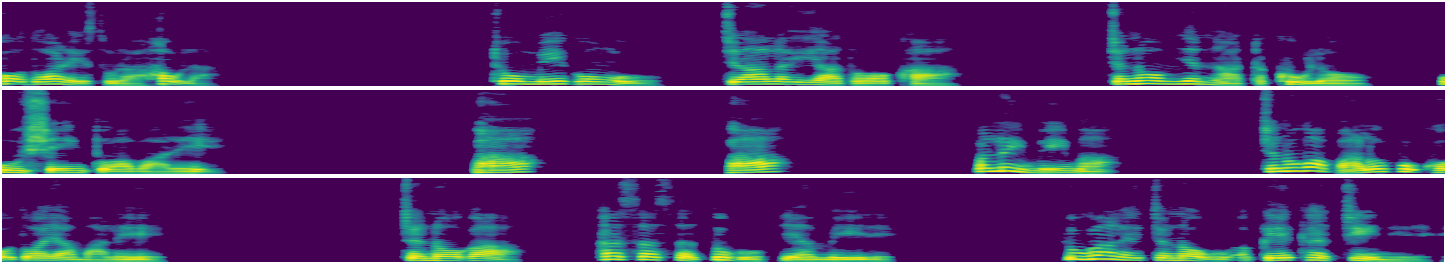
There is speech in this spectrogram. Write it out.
ခေါ်သွားတယ်ဆိုတာဟုတ်လားထိုမေးခွန်းကိုကြားလိုက်ရသောအခါကျွန်တော်မျက်နှာတစ်ခုလုံးပူရှိန်သွားပါတယ်ဘာဘာပလိတ်မိန်းမကျွန်တော်ကဘာလို့ဖို့ခေါ်သွားရမှာလဲကျွန်တော်ကခက်ဆက်ဆက်သူ့ကိုပြန်မေးတယ်သူကလည်းကျွန်တော်ကိုအကဲခတ်ကြည့်နေတယ်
